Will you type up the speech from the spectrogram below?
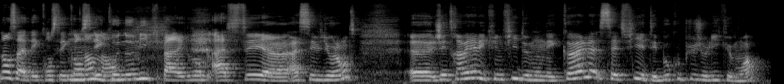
Non, ça a des conséquences Non, non. économiques, par exemple, assez, euh, assez violentes. Euh, j'ai travaillé avec une fille de mon école, cette fille était beaucoup plus jolie que moi.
